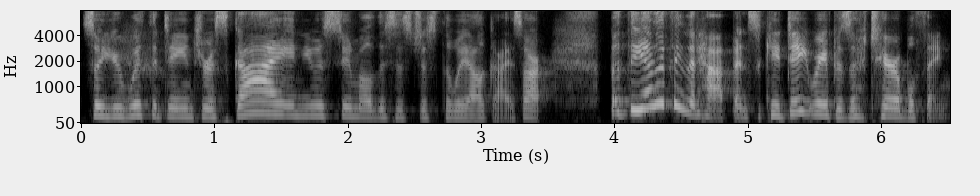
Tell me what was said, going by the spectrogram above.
So you're with a dangerous guy and you assume, oh, this is just the way all guys are. But the other thing that happens, okay, date rape is a terrible thing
